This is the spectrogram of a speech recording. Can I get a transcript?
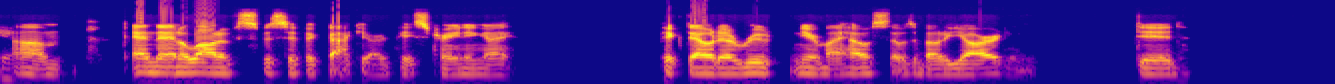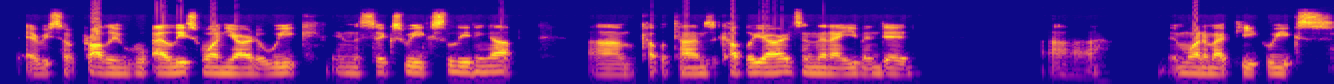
Yeah. Um, and then a lot of specific backyard pace training. I picked out a route near my house that was about a yard and did every so probably at least one yard a week in the six weeks leading up um, a couple times a couple yards. And then i even did uh, in one of my peak weeks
